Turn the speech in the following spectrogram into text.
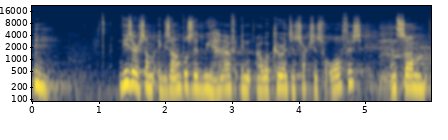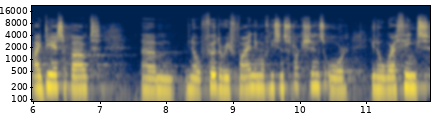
These are some examples that we have in our current instructions for authors, and some ideas about um, you know, further refining of these instructions or you know, where things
